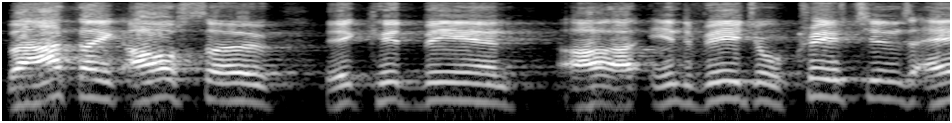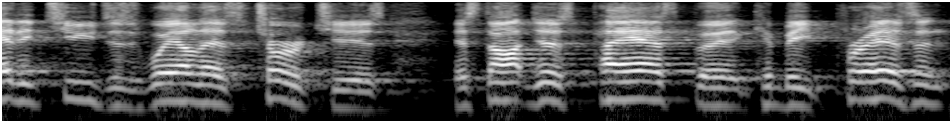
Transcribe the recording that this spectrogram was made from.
but I think also it could be in uh, individual Christians' attitudes as well as churches. It's not just past, but it can be present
